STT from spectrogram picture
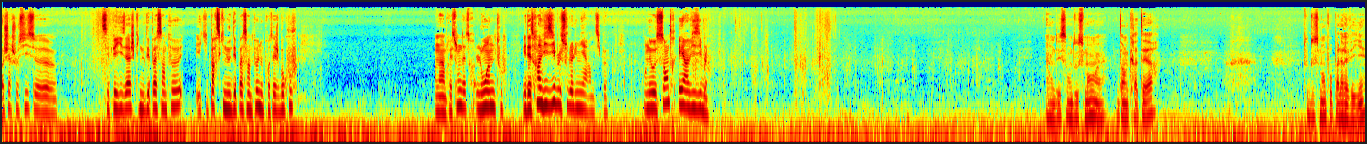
Recherche aussi ce- ces paysages qui nous dépassent un peu et qui, parce qu'ils nous dépassent un peu, nous protègent beaucoup. On a l'impression d'être loin de tout et d'être invisible sous la lumière un petit peu. On est au centre et invisible. On descend doucement euh, dans le cratère. Tout doucement pour pas la réveiller.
